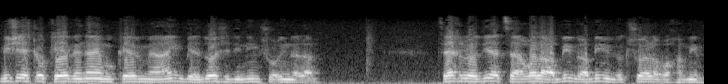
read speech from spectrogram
מי שיש לו כאב עיניים או כאב מעיים, בידוע שדינים שורים עליו. צריך להודיע צערו לרבים, ורבים יבקשו עליו רחמים.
